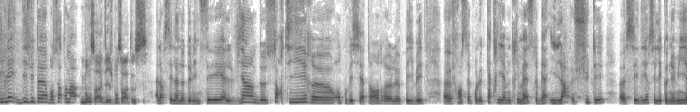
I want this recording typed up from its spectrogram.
Il est 18h. Bonsoir Thomas. Bonsoir Edwige, bonsoir à tous. Alors c'est la note de l'INSEE, elle vient de sortir, euh, on pouvait s'y attendre. Le PIB euh, français pour le quatrième trimestre, eh bien il a chuté. Euh, c'est dire si l'économie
